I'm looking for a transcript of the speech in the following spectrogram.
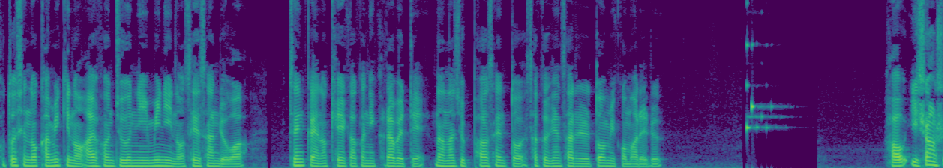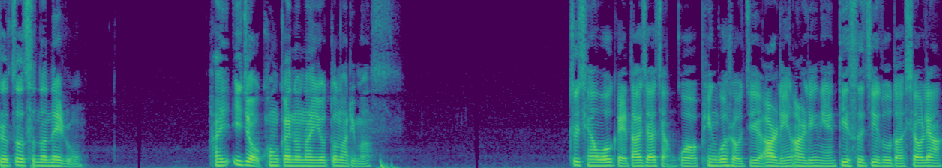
今年の上期の iPhone12 mini の生産量は前回の計画に比べて70%削減されると見込まれる。好，以上是这次の内容。はい、以上、今回の内容となります。之前我给大家讲过，苹果手机2020年第四季度的销量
